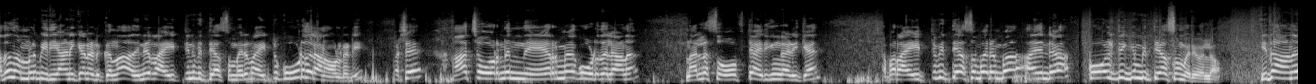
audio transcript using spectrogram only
അത് നമ്മൾ ബിരിയാണിക്കാണ് എടുക്കുന്നത്. അതിന് റൈറ്റിന് വ്യത്യാസം വരും. റൈറ്റ് കൂടുതലാണ് ഓൾറെഡി പക്ഷേ ആ ചോറിന് നേർമ കൂടുതലാണ്. നല്ല സോഫ്റ്റ് ആയിരിക്കും കഴിക്കാൻ. അപ്പോൾ റൈറ്റ് വ്യത്യാസം വരുമ്പോൾ അതിന്റെ ക്വാളിറ്റിക്കും വ്യത്യാസം വരുമല്ലോ. ഇതാണ്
